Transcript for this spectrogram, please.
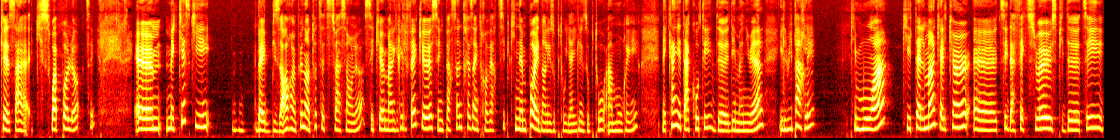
que ça, qu'il soit pas là. Tu sais. Euh, mais qu'est-ce qui est ben, bizarre un peu dans toute cette situation-là, c'est que malgré le fait que c'est une personne très introvertie puis qui n'aime pas être dans les hôpitaux, il y a eu les hôpitaux à mourir, mais quand il était à côté de- d'Emmanuel, il lui parlait. Puis moi, qui est tellement quelqu'un, euh, tu sais, d'affectueuse, puis de, tu sais,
